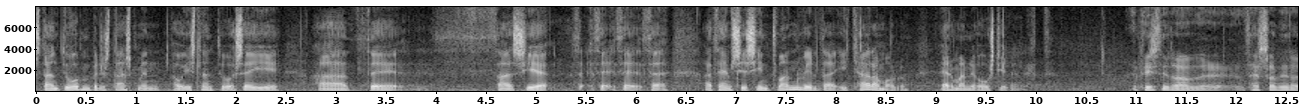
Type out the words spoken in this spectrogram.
standi ofinbæri stafsmenn á Íslandi og segi að það sé að þeim sé sínt vannvirða í kjaramálum er manni óstílilegt. Fyrst er að þess að vera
